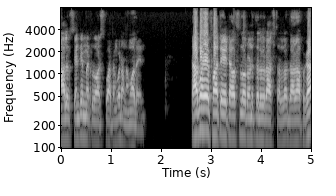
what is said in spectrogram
నాలుగు సెంటీమీటర్ల వర్షపాతం కూడా నమోదైంది. రాబోయే ఫార్టీ ఎయిట్ అవర్స్లో రెండు తెలుగు రాష్ట్రాల్లో దాదాపుగా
